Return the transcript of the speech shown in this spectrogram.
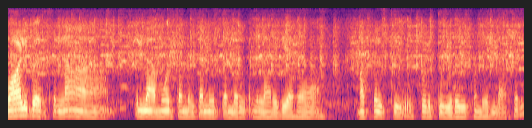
வாலிபர்கள்லாம் எல்லா மோர் பந்தல் தண்ணீர் பந்தல் இதெல்லாம் ரெடியாக மக்களுக்கு கொடுத்து உதவி கொண்டிருந்தார்கள்.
